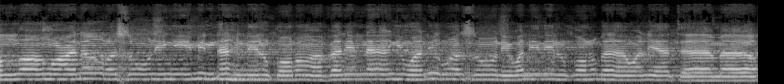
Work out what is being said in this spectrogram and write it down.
الله على رسوله من أهل القرى فلله وللرسول ولذي القربى واليتامى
